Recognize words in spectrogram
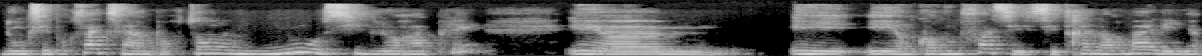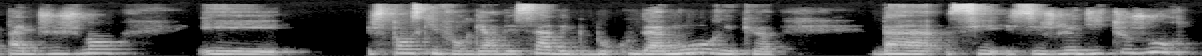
Donc c'est pour ça que c'est important, nous aussi, de le rappeler. Et, euh, et, encore une fois, c'est très normal et il n'y a pas de jugement. Et je pense qu'il faut regarder ça avec beaucoup d'amour et que, ben, je le dis toujours,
